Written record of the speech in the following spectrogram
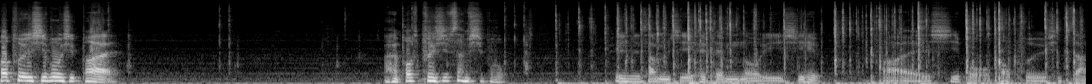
퍼플 15, 18 아, 퍼플 13, 15휠 30, 뱀노 20발 15, 퍼플 13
